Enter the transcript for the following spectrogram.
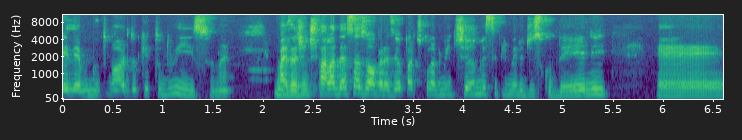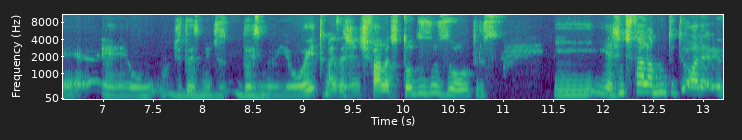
ele é muito maior do que tudo isso, né? Mas a gente fala dessas obras. Eu particularmente amo esse primeiro disco dele, é, é o de 2000, 2008, mas a gente fala de todos os outros. E, e, a gente fala muito de. Olha, eu,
